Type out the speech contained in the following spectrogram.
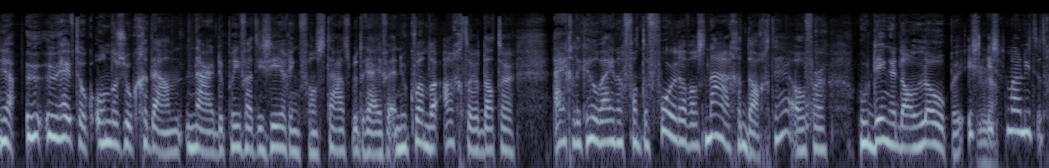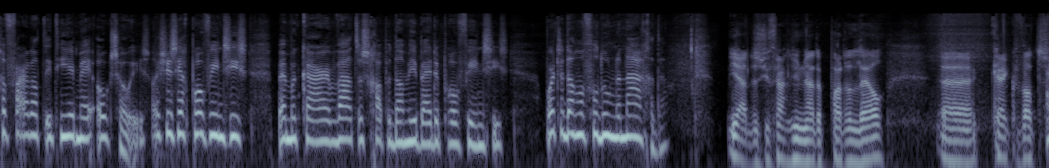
Ja, u, u, heeft ook onderzoek gedaan naar de privatisering van staatsbedrijven. En u kwam erachter dat er eigenlijk heel weinig van tevoren was nagedacht... Hè, over hoe dingen dan lopen. Is, ja. is het nou niet het gevaar dat dit hiermee ook zo is? Als je zegt provincies bij elkaar, waterschappen dan weer bij de provincies... wordt er dan wel voldoende nagedacht? Ja, dus u vraagt nu naar de parallel... Uh, kijk, wat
